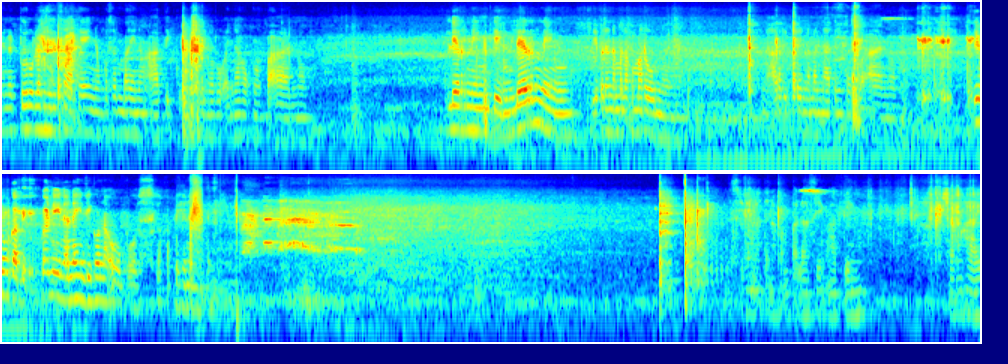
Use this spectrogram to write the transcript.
May nagturo lang din sa akin yung kasambahay ng ate ko. Tinuruan niya ako kung paano. Learning din. Learning. Di pa rin naman ako marunong. Naaral pa rin naman natin kung paano. Ito yung gabi kanina na hindi ko naubos. Kakapihin natin ngayon. Sila natin ang pampalasa ating Shanghai.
